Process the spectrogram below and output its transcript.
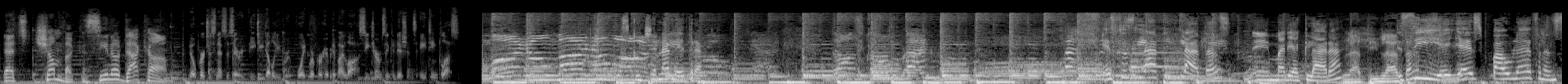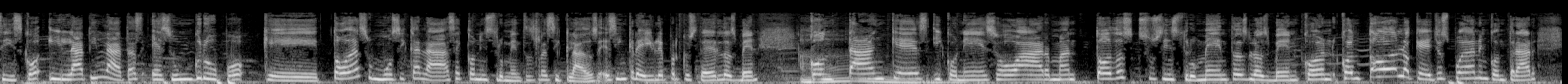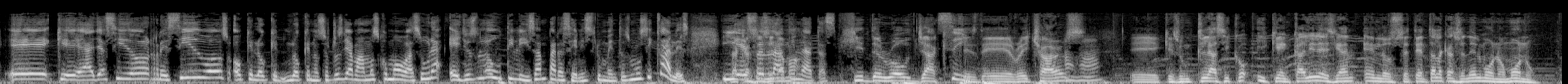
That's chumbacasino.com. No purchase necessary. BGW. Void were prohibited by law. See terms and conditions. 18 plus. Escuchen la letra. Esto es Latin Latas, eh, María Clara. ¿Latin Latas? Sí, ella es Paula de Francisco y Latin Latas es un grupo que toda su música la hace con instrumentos reciclados. Es increíble porque ustedes los ven con Ah. tanques y con eso arman todos sus instrumentos, los ven con, con todo lo que ellos puedan encontrar eh, que haya sido residuos o que lo, que lo que nosotros llamamos como basura, ellos lo utilizan para hacer instrumentos musicales. Y La eso es Latin Latas. Hit the Road Jack, Sí. Es de Ray Charles, eh, que es un clásico y que en Cali le decían en los 70 la canción del mono mono.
